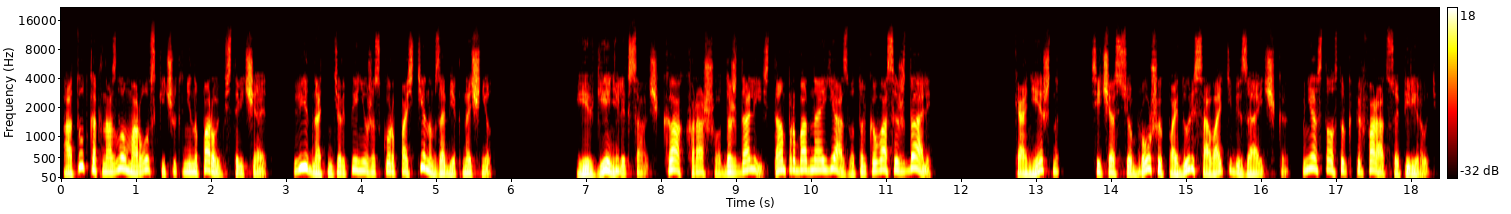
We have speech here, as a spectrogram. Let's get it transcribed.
А тут, как назло, Моровский чуть ли не на пороге встречает. Видно, от нетерпения уже скоро по стенам забег начнет. Евгений Александрович, как хорошо, дождались. Там прободная язва, только вас и ждали. Конечно. Сейчас все брошу и пойду рисовать тебе зайчика. Мне осталось только перфорацию оперировать.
